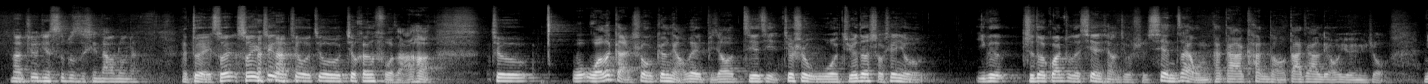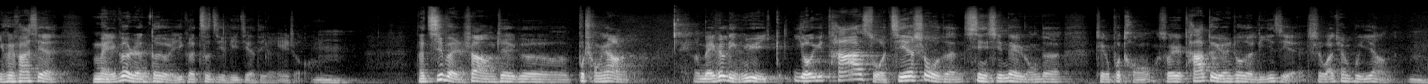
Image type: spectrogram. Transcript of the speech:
那究竟是不是新大陆呢？呃对，所以所以这个就 就就很复杂哈。就我我的感受跟两位比较接近，就是我觉得首先有一个值得关注的现象，就是现在我们看大家看到大家聊元宇宙，你会发现每个人都有一个自己理解的元宇宙。嗯，那基本上这个不重样的。呃每个领域由于他所接受的信息内容的这个不同，所以他对元宇宙的理解是完全不一样的。嗯，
